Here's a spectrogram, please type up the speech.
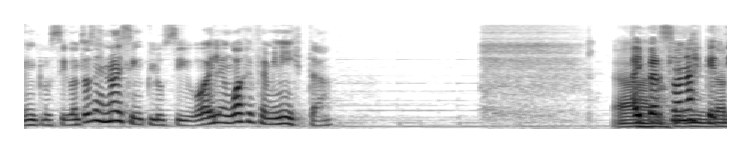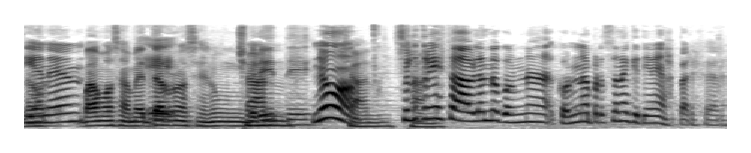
inclusivo. Entonces no es inclusivo, es lenguaje feminista. Hay Ay, personas que tienen, Vamos a meternos en un Chan. brete. No, Chan, yo el otro día estaba hablando con una, con una persona que tiene Asperger.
